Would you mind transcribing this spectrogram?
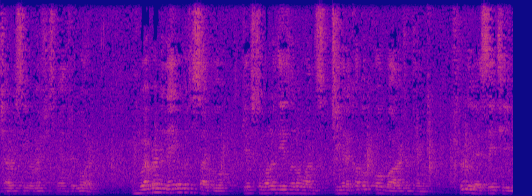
shall receive a righteous man's reward. Whoever in the name of a disciple gives to one of these little ones even a cup of cold water to drink, truly I say to you,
